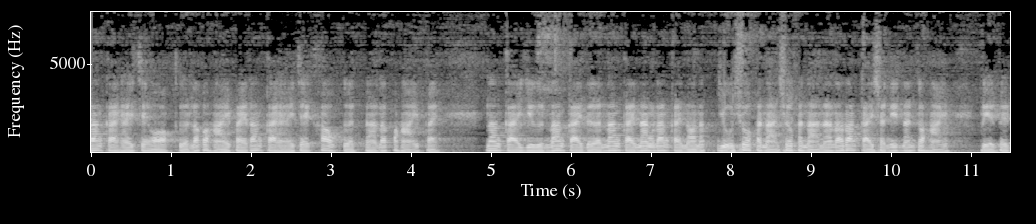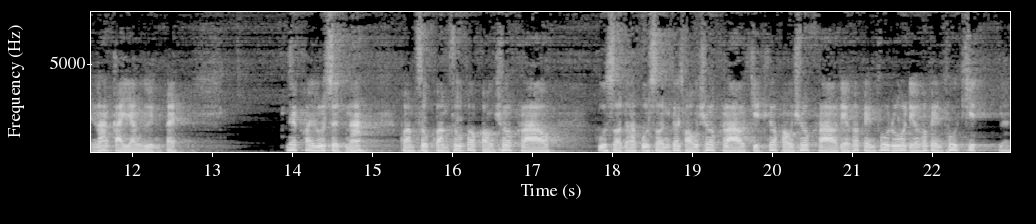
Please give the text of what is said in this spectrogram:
ร่างกายหายใจออกเกิดแล้วก็หายไปร่างกายหายใจเข้าเกิดนานแล้วก็หายไป ร่างกายยืนร่างกายเดิน ร่างกายนั่งร่างกายนอนนะอยู่ชั่วขณะชั่วขณะนะแล้วร่างกายชนิดนั้นก็หายเปลี่ยนเป็นร่างกายอย่างอื่นไปเนี่ยค่อยรู้สึกนะ ความสุขความทุกข์ก็ของชั่วคราว กุศลอกุศลก็ของชั่วคราว จิตก็ของชั่วคราว เดี๋ยวก็เป็นผู้รู้เดี๋ยวก็เป็นผู้คิดนะ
